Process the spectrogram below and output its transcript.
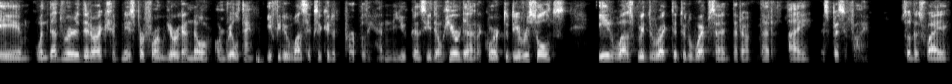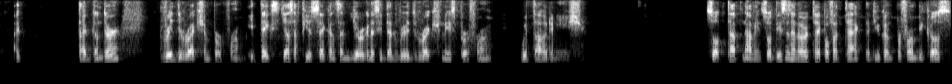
um, when that redirection is performed, you're gonna know on real time if it was executed properly. And you can see down here that according to the results, it was redirected to the website that, I, that I specify. So that's why I typed on there, redirection performed. It takes just a few seconds and you're gonna see that redirection is performed without any issue. So tap nabbing. So this is another type of attack that you can perform because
